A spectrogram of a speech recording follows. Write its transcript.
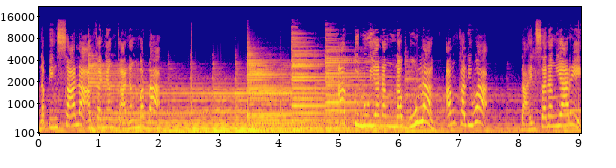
Napinsala ang kanyang kanang mata. At tuluyan ang nabulag ang kaliwa. Dahil sa nangyari,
